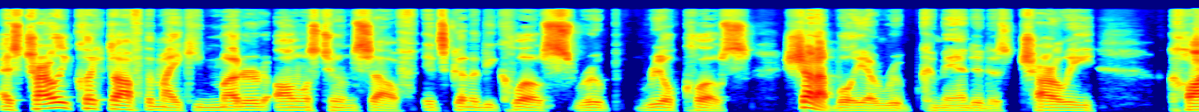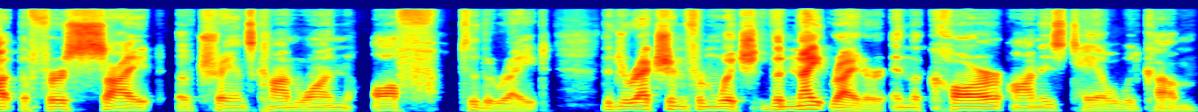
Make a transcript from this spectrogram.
As Charlie clicked off the mic, he muttered almost to himself, It's going to be close, Roop, real close. Shut up, will you? Roop commanded as Charlie caught the first sight of Transcon 1 off to the right, the direction from which the Night Rider and the car on his tail would come.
